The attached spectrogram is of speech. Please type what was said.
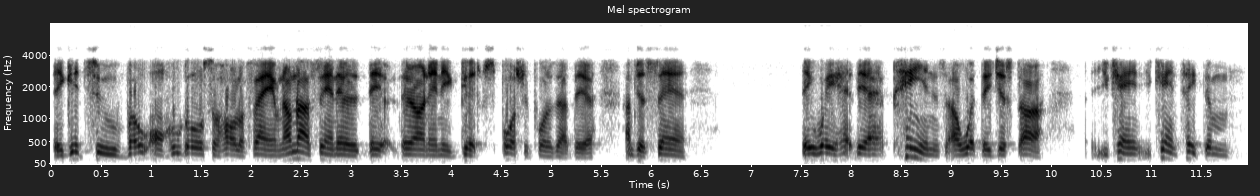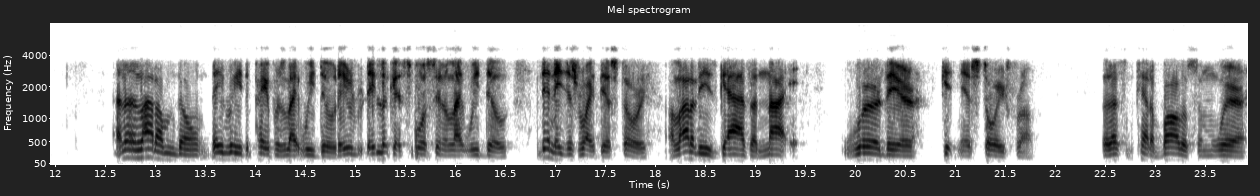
they get to vote on who goes to Hall of Fame. And I'm not saying there there there aren't any good sports reporters out there. I'm just saying they weigh their opinions are what they just are. You can't you can't take them. And a lot of them don't. They read the papers like we do. They they look at Sports Center like we do. And then they just write their story. A lot of these guys are not where they're getting their story from. So that's kind of bothersome. Where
